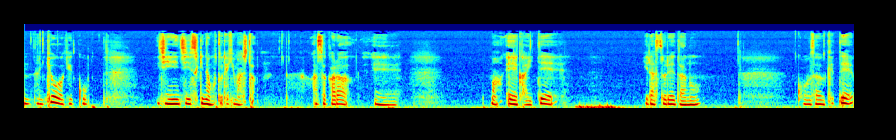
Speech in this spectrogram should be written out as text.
今日は結構一日好きなことできました。朝から、えーまあ、絵描いてイラストレーターの講座を受けて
